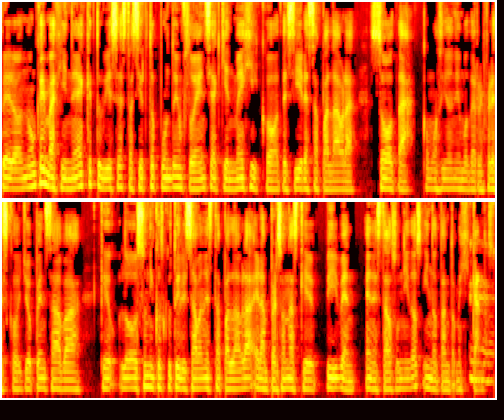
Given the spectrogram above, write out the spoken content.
Pero nunca imaginé que tuviese hasta cierto punto influencia aquí en México decir esa palabra soda como sinónimo de refresco. Yo pensaba que los únicos que utilizaban esta palabra eran personas que viven en Estados Unidos y no tanto mexicanos.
